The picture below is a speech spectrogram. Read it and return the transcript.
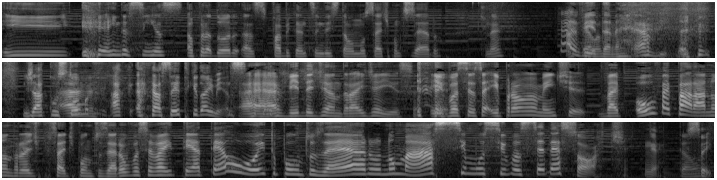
E, e ainda assim as operadoras, as fabricantes ainda estão no 7.0, né? É a vida, né? É a vida. Já acostuma, a- aceita que dói menos. É, a vida de Android é isso. E você sa- e provavelmente vai ou vai parar no Android 7.0 ou você vai ter até o 8.0 no máximo se você der sorte. É, Então- aí.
